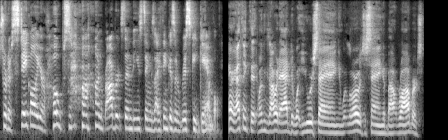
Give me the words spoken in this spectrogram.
sort of stake all your hopes on Roberts and these things, I think is a risky gamble. Harry, I think that one of the things I would add to what you were saying and what Laura was just saying about Roberts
